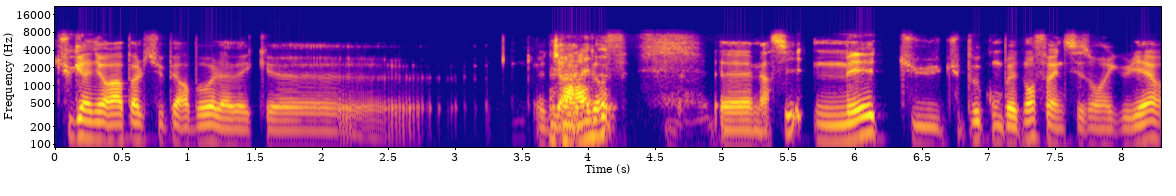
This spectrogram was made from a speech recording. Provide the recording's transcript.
Tu gagneras pas le Super Bowl avec euh, Jared Goff. merci. Mais tu, tu, peux complètement faire une saison régulière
